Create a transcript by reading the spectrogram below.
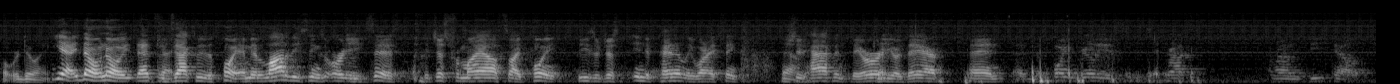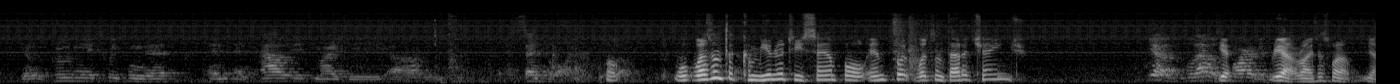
what we're doing. Yeah, no, no, that's Okay. exactly the point. I mean, a lot of these things already exist. It's just from my outside point, these are just independently what I think Yeah. should happen. They already are there. And, and the point really is, perhaps around the details, you know, improving it, tweaking this, and, and how it might be, um, centralized. Well, Wasn't the community sample input, wasn't that a change? Yeah, well, that Yeah, part of it. Yeah, right, that's what, I- yeah.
